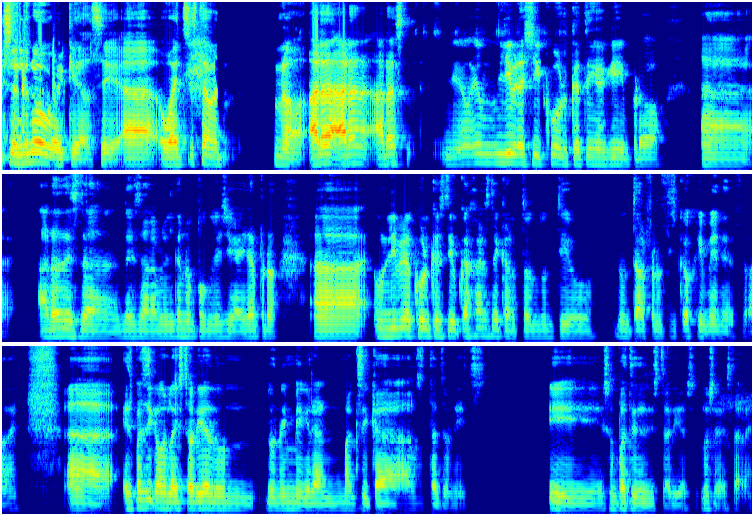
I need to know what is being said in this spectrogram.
Això és un overkill, sí. Uh, ho vaig estar... No, ara, ara, ara és un llibre així curt que tinc aquí, però uh, ara des de, des de l'abril que no puc llegir gaire, però uh, un llibre curt que es diu Cajas de cartón d'un tio, d'un tal Francisco Jiménez. Vale? Uh, és bàsicament la història d'un immigrant mexicà als Estats Units. I són petites històries. No sé, està bé.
